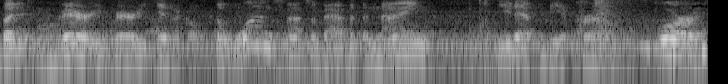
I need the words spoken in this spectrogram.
But it's very, very difficult. The one's not so bad, but the nine, you'd have to be a pro. Or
